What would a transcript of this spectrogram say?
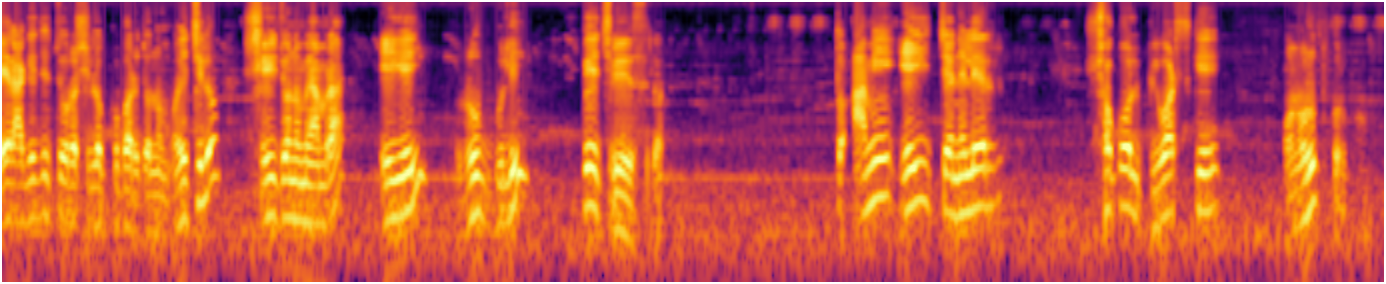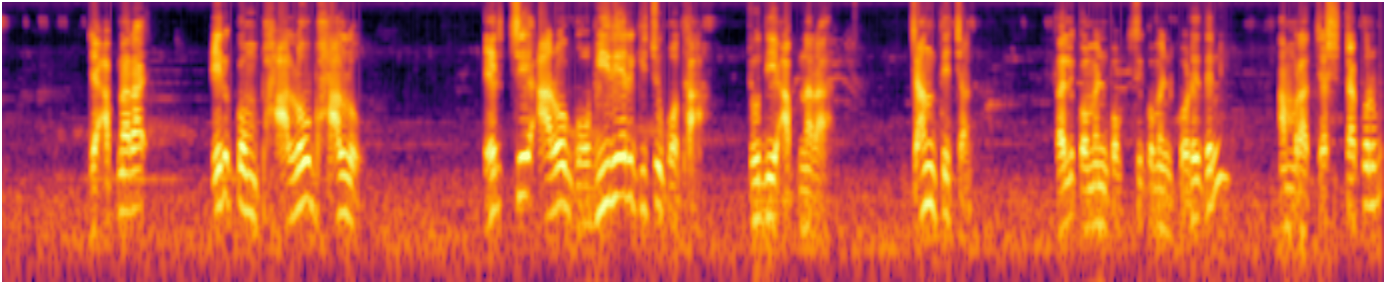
এর আগে যে চৌরাশি লক্ষ বার জন্ম হয়েছিল সেই জন্মে আমরা এই এই রূপগুলি পেয়েছি পেয়েছিলাম। তো আমি এই চ্যানেলের সকল ভিউয়ার্সকে অনুরোধ করব যে আপনারা এরকম ভালো ভালো, এর চেয়ে আরও গভীরের কিছু কথা যদি আপনারা জানতে চান, তাহলে কমেন্ট বক্সে কমেন্ট করে দেন। আমরা চেষ্টা করব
